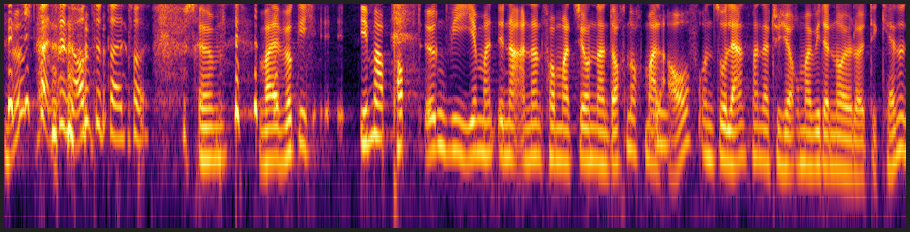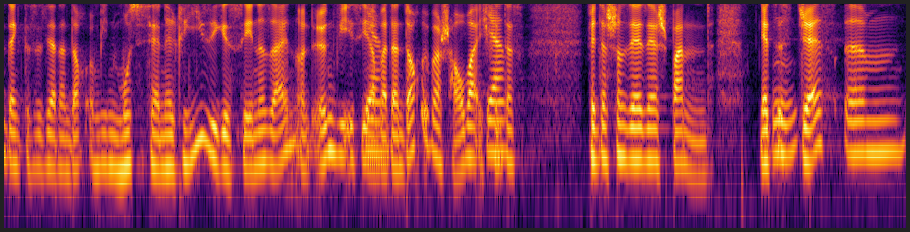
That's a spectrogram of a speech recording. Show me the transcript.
Ne? Ich fand den auch total toll. Ähm, weil wirklich immer poppt irgendwie jemand in einer anderen Formation dann doch nochmal mhm. auf und so lernt man natürlich auch immer wieder neue Leute kennen und denkt, das ist ja dann doch irgendwie, muss es ja eine riesige Szene sein und irgendwie ist sie ja. aber dann doch überschaubar. Ich finde das finde das schon sehr, sehr spannend. Jetzt mhm. ist Jazz, ähm,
